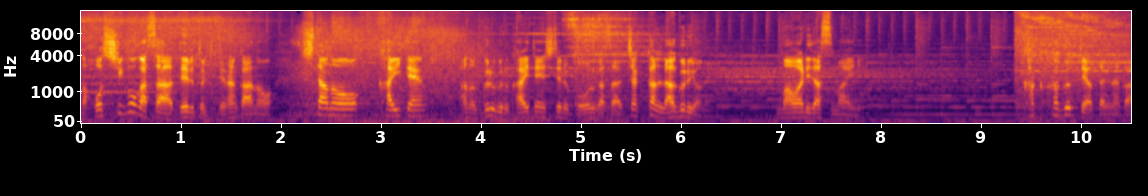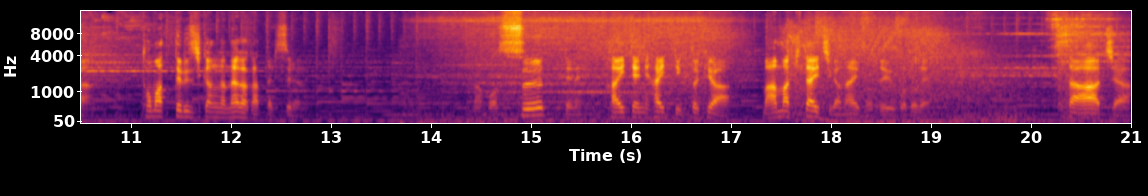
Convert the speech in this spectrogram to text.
まあ、星5がさ出るときってなんかあの下の回転あのぐるぐる回転してるボールがさ若干ラグるよね。回り出す前に。カクカクってやったりなんか止まってる時間が長かったりするよね。まあこうスーってね回転に入っていくときは、まあ、あんま期待値がないぞということで。さあアーチャー。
